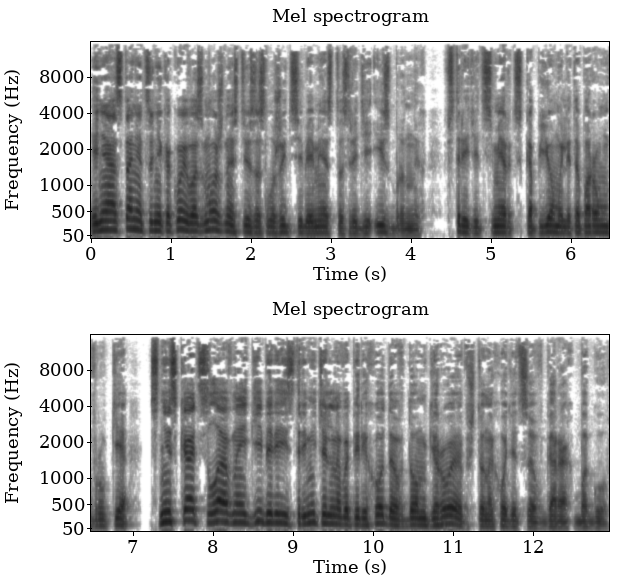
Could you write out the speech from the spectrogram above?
и не останется никакой возможности заслужить себе место среди избранных, встретить смерть с копьем или топором в руке, снискать славной гибели и стремительного перехода в дом героев, что находится в горах богов.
